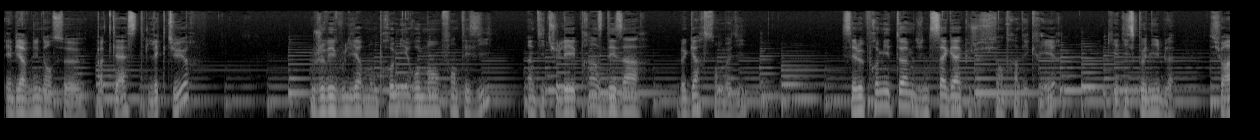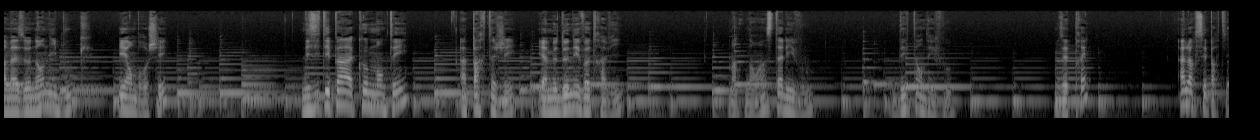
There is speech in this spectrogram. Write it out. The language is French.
et bienvenue dans ce podcast lecture où je vais vous lire mon premier roman fantasy intitulé Prince des Arts, le garçon maudit. C'est le premier tome d'une saga que je suis en train d'écrire qui est disponible sur Amazon en e-book et en brochet. N'hésitez pas à commenter, à partager et à me donner votre avis. Maintenant installez-vous, détendez-vous. Vous êtes prêts? Alors c'est parti.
